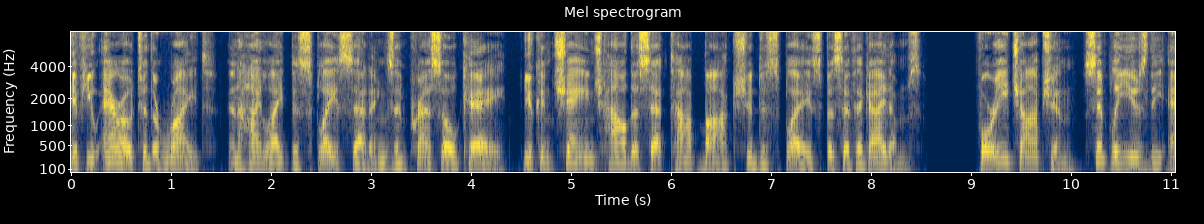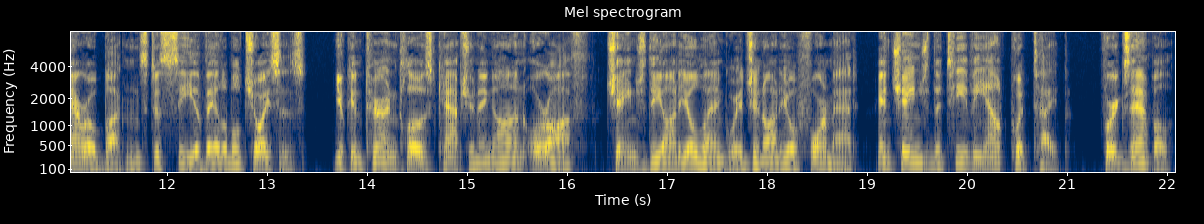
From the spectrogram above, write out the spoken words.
If you arrow to the right and highlight Display Settings and press OK, you can change how the set-top box should display specific items. For each option, simply use the arrow buttons to see available choices. You can turn closed captioning on or off, change the audio language and audio format, and change the TV output type. For example,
